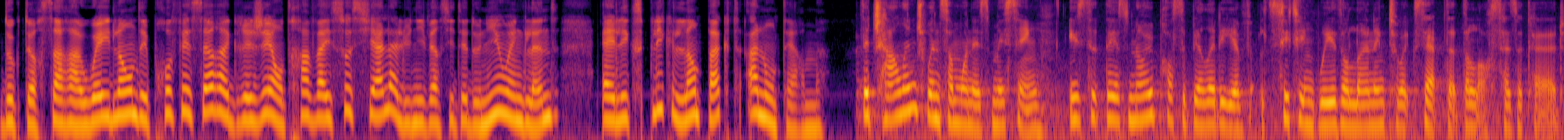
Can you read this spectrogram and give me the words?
Dr Sarah Wayland est professeure agrégée en travail social à l'Université de New England. Elle explique l'impact à long terme. The challenge when someone is missing is that there's no possibility of sitting with or learning to accept that the loss has occurred.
